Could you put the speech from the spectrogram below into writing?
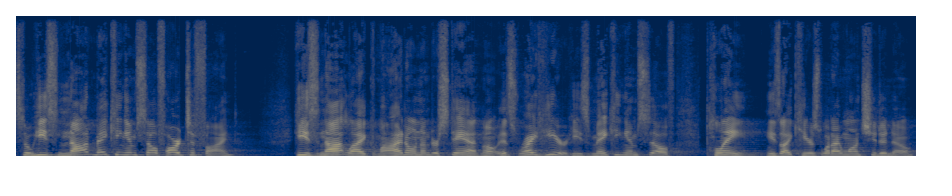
So he's not making himself hard to find. He's not like, well, I don't understand. No, it's right here. He's making himself plain. He's like, here's what I want you to know.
